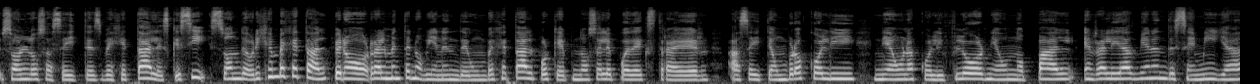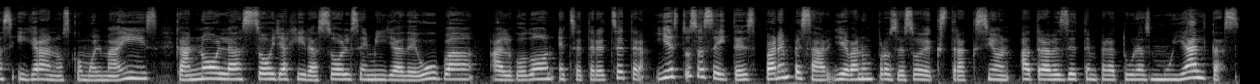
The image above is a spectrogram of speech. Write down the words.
Son los aceites vegetales, que sí, son de origen vegetal, pero realmente no vienen de un vegetal porque no se le puede extraer aceite a un brócoli, ni a una coliflor, ni a un nopal. En realidad vienen de semillas y granos como el maíz, canola, soya, girasol, semilla de uva, algodón, etcétera, etcétera. Y estos aceites, para empezar, llevan un proceso de extracción a través de temperaturas muy altas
